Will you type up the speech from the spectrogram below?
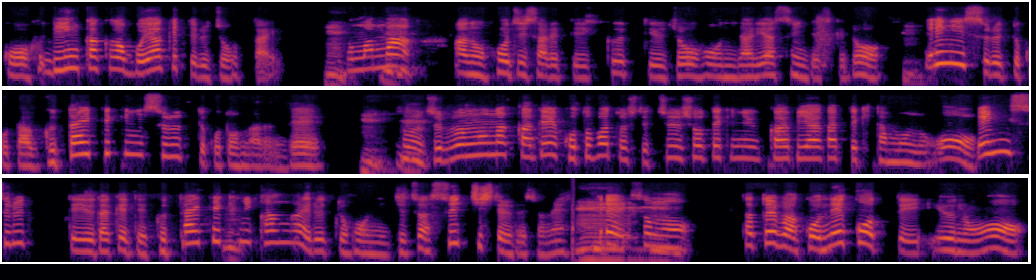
こう輪郭がぼやけてる状態のまま、あの保持されていくっていう情報になりやすいんですけど、うん、絵にするってことは具体的にするってことになるんで、うん、その自分の中で言葉として抽象的に浮かび上がってきたものを絵にするっていうだけで具体的に考えるって方に実はスイッチしてるんですよね。でその例えばこう猫っていうのを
